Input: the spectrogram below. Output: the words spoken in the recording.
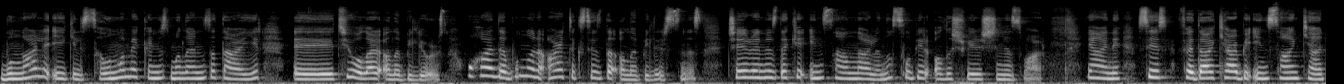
bunlarla ilgili savunma mekanizmalarınıza dair e, tiyolar alabiliyoruz. O halde bunları artık siz de alabilirsiniz. Çevrenizdeki insanlarla nasıl bir alışverişiniz var? Yani siz fedakar bir insanken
